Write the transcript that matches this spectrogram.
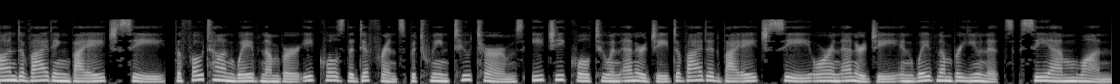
On dividing by hc, the photon wavenumber equals the difference between two terms, each equal to an energy divided by hc or an energy in wavenumber units cm1.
